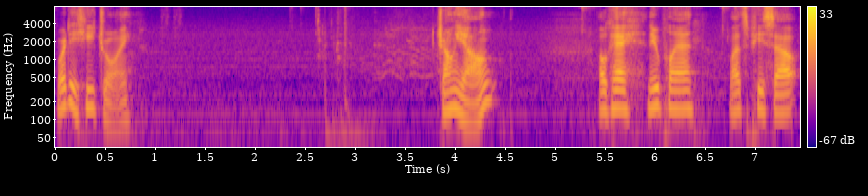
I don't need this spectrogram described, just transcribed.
Where did he join? Zhang Yang? Okay, new plan. Let's peace out.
